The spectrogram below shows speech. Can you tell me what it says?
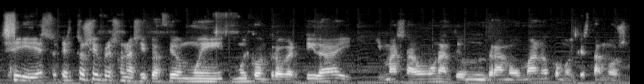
Sí, esto siempre es una situación muy, muy controvertida y, más aún ante un drama humano como el que estamos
